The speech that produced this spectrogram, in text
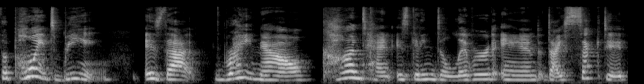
The point being is that right now content is getting delivered and dissected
